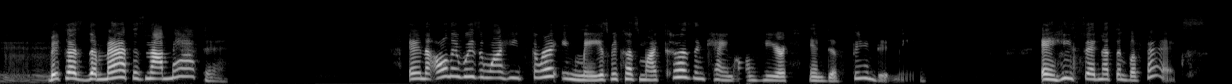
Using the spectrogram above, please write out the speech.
Mm-hmm. Because the math is not mathing. And the only reason why he threatened me is because my cousin came on here and defended me. And he said nothing but facts.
